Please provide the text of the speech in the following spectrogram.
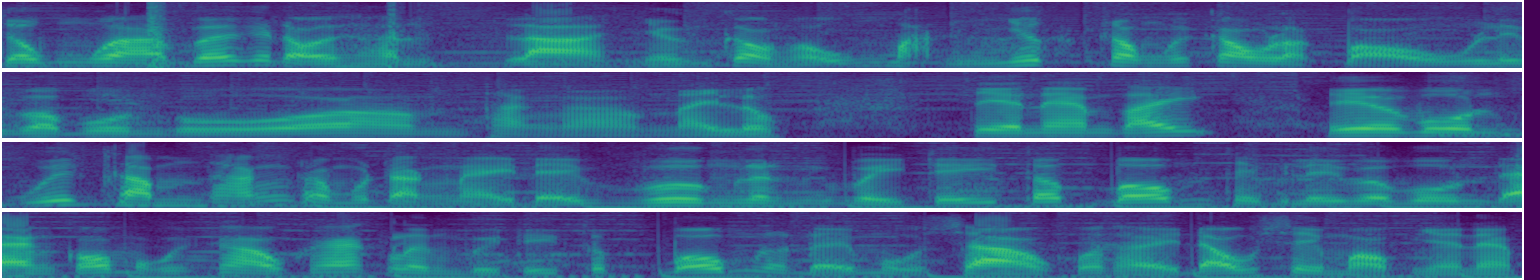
chung qua với cái đội hình là những cầu thủ mạnh nhất trong cái câu lạc bộ Liverpool của à, thằng à, này luôn. Thì anh em thấy Liverpool quyết tâm thắng trong cái trận này để vươn lên vị trí top 4 thì Liverpool đang có một cái khao khát lên vị trí top 4 để mùa sau có thể đấu C1 nha anh em.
